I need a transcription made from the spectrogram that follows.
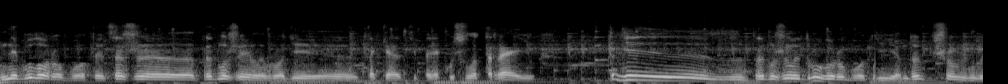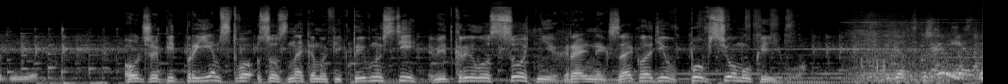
Не було роботи. Це ж е, предложили вроді е, таке, типу, якусь лотерею. Тоді е, предложили другу роботу водієм, то пішов він водієм. Отже, підприємство з ознаками фіктивності відкрило сотні гральних закладів по всьому Києву. Ребята, скажите, пожалуйста,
